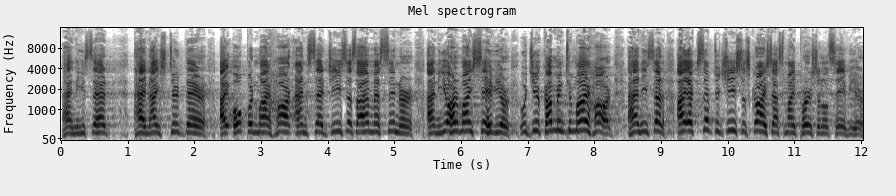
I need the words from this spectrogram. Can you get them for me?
And he said, and I stood there, I opened my heart and said, Jesus, I am a sinner and you are my Savior. Would you come into my heart? And he said, I accepted Jesus Christ as my personal Savior.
